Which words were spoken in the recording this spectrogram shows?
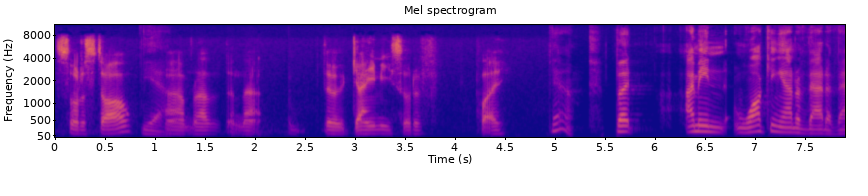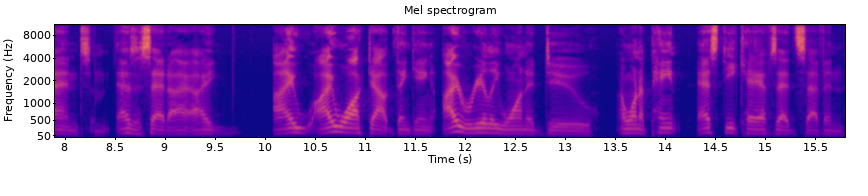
sort of style Yeah. um, rather than that the gamey sort of play. Yeah. But I mean, walking out of that event, as I said, I I I, I walked out thinking I really want to do I want to paint SDKFZ seven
